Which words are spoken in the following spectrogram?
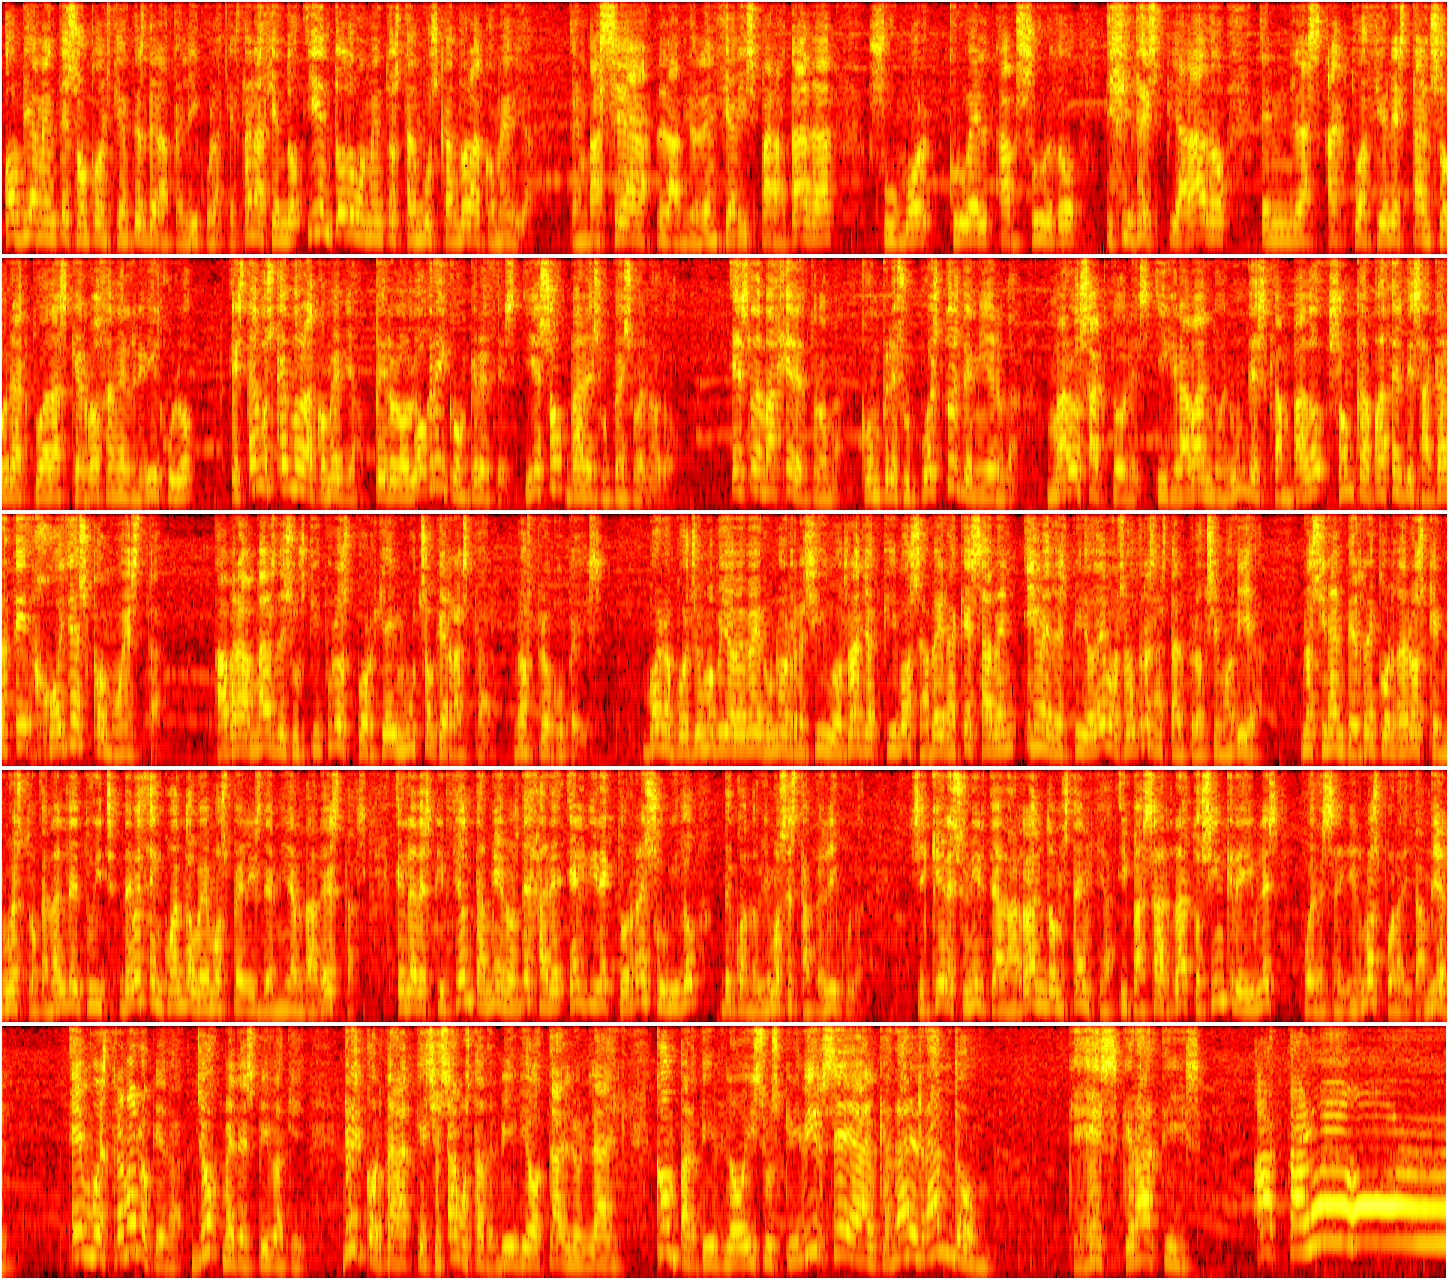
Obviamente son conscientes de la película que están haciendo y en todo momento están buscando la comedia. En base a la violencia disparatada, su humor cruel, absurdo y despiadado, en las actuaciones tan sobreactuadas que rozan el ridículo, Está buscando la comedia, pero lo logra y con creces, y eso vale su peso en oro. Es la magia de Troma, con presupuestos de mierda, malos actores y grabando en un descampado son capaces de sacarte joyas como esta. Habrá más de sus títulos porque hay mucho que rascar, no os preocupéis. Bueno, pues yo me voy a beber unos residuos radioactivos a ver a qué saben y me despido de vosotros hasta el próximo día. No sin antes recordaros que en nuestro canal de Twitch de vez en cuando vemos pelis de mierda de estas. En la descripción también os dejaré el directo resubido de cuando vimos esta película. Si quieres unirte a la randomstencia y pasar ratos increíbles, puedes seguirnos por ahí también. En vuestra mano queda, yo me despido aquí. Recordad que si os ha gustado el vídeo, dadle un like, compartidlo y suscribirse al canal Random, que es gratis. ¡Hasta luego!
